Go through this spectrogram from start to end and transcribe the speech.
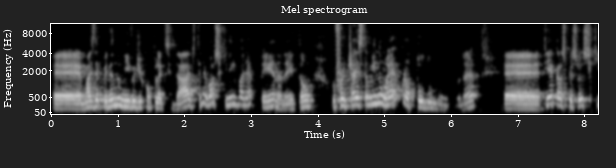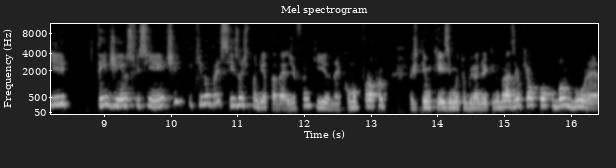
é, mas dependendo do nível de complexidade, tem negócio que nem vale a pena, né? Então, o franchise também não é para todo mundo, né? É, tem aquelas pessoas que têm dinheiro suficiente e que não precisam expandir através de franquias, né? Como o próprio. A gente tem um case muito grande aqui no Brasil que é o Coco Bambu, né?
